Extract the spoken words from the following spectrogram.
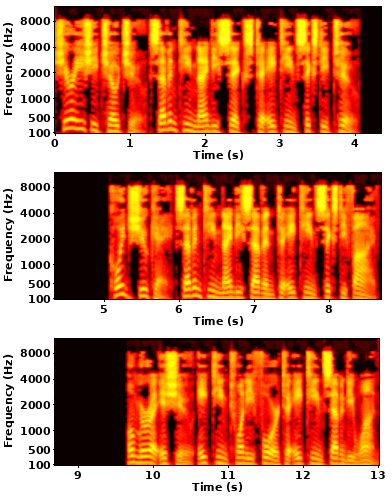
Shiraishi Chochu (1796–1862), Koide Shuke (1797–1865), Omura Isshu 1824 to 1871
